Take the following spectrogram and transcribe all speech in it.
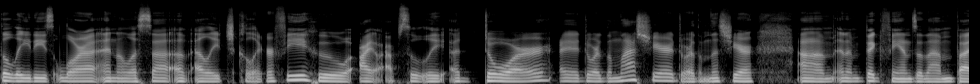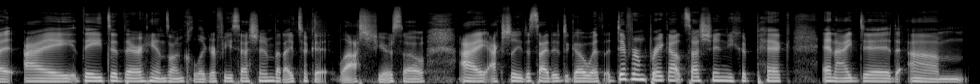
the ladies, Laura and Alyssa of LH Calligraphy, who I absolutely adore. I adored them last year, adore them this year, um, and I'm big fans of them. But I they did their hands-on calligraphy session, but I took it last year, so I actually decided to go with a different breakout session you could pick, and I did. Um,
